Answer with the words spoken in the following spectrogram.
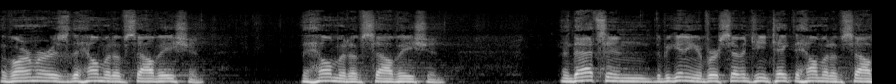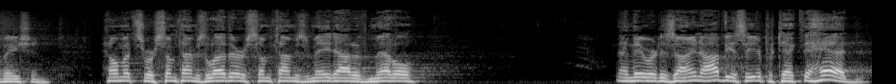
of armor is the helmet of salvation. The helmet of salvation. And that's in the beginning of verse 17. Take the helmet of salvation. Helmets were sometimes leather, sometimes made out of metal. And they were designed, obviously, to protect the head.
